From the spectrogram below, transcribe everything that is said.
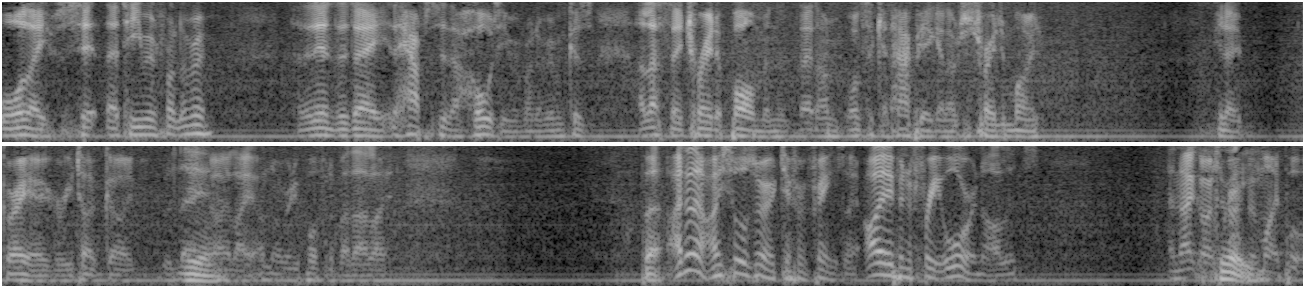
or they sit their team in front of him. And at the end of the day, they have to sit their whole team in front of him because unless they trade a bomb, and then I'm once again happy again. I've just traded mine. You know, grey ogre type guy with their Yeah. guy. Like I'm not really bothered about that. Like, but I don't know. I saw very different things. Like I opened three Aura Gnarlids, and that guy's Three? crap my pool.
